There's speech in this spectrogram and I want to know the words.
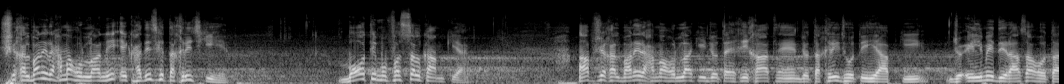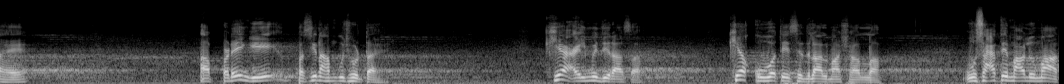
شیخ البانی رحمہ اللہ نے ایک حدیث کی تخریج کی ہے، بہت ہی مفصل کام کیا ہے۔ آپ شیخ البانی رحمہ اللہ کی جو تحقیقات ہیں، جو تخریج ہوتی ہے آپ کی، جو علمی دراسہ ہوتا ہے، آپ پڑھیں گے، پسینہ ہم کو چھوٹتا ہے۔ کیا علمی دراسہ؟ کیا قوت استدلال؟ ماشاء اللہ وسعت معلومات۔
